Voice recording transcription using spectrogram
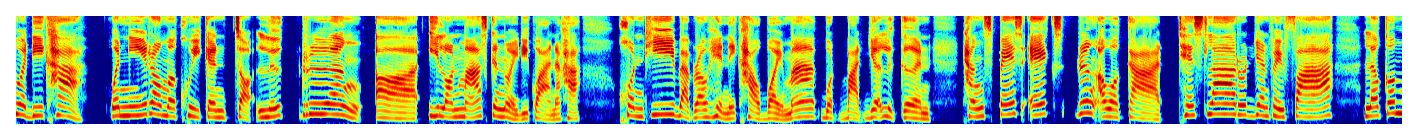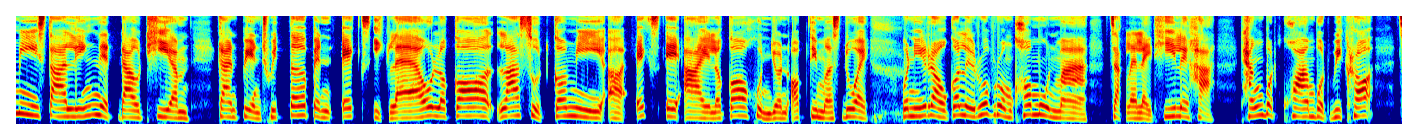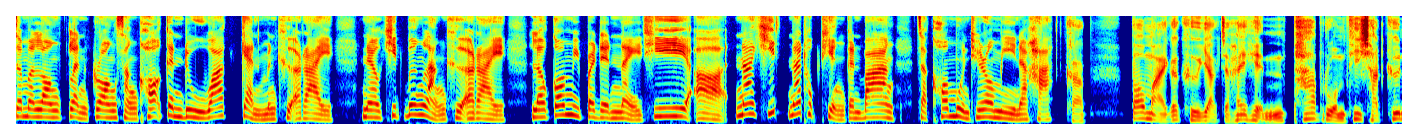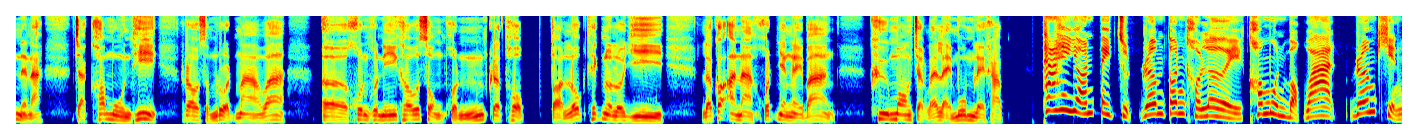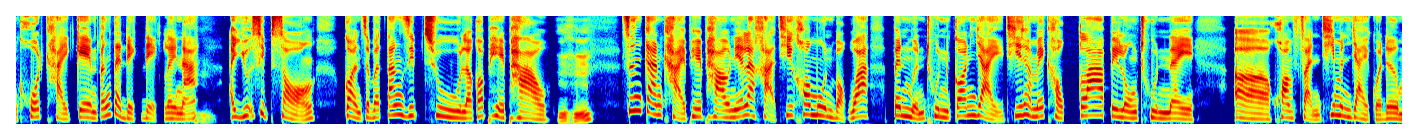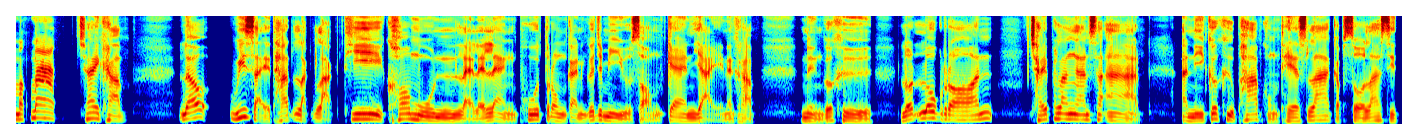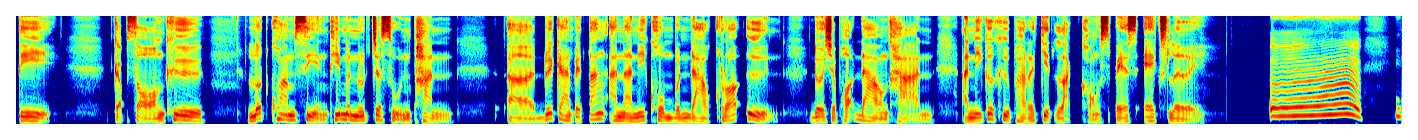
สวัสดีค่ะ วันนี้เรามาคุยกันเจาะลึกเรื่องเอีลอนมัสกันหน่อยดีกว่านะคะ คนที่แบบเราเห็นในข่าวบ่อยมาก บทบาทเยอะเหลือเกิน ทั้ง SpaceX เรื่องอวกาศ Tesla รถยนต์ไฟฟ้า แล้วก็มี Starlink เน็ตดาวเทียม การเปลี่ยน Twitter เป็น X อีกแล้ว แล้วก็ล่าสุดก็มีเอ่อ XAI แล้วก็หุ่นยนต์ Optimus ด้วย วันนี้เราก็เลยรวบรวมข้อมูลมาจากหลาย ๆ ที่เลยค่ะ ทั้งบทความบทวิเคราะห์ จะมาลองกลั่นกรองสังเคราะห์กันดูว่าแก่นมันคืออะไรแนวคิดเบื้องหลังคืออะไร แล้วก็มีประเด็นไหนที่น่าคิดน่าถกเถียงกันบ้าง จากข้อมูลที่เรามีนะคะ ครับ เป้าหมายก็คืออยากจะให้เห็นภาพรวมที่ชัดขึ้นนะนะจากข้อมูลที่เราสำรวจมาว่าคนคนนี้เขาส่งผลกระทบต่อโลกเทคโนโลยี แล้วก็อนาคตยังไงบ้าง คือมองจากหลาย ๆ มุมเลยครับ ถ้าให้ย้อนไปจุดเริ่มต้นเขาเลย ข้อมูลบอกว่าเริ่มเขียนโค้ดขายเกมตั้งแต่เด็กๆเลยนะ อายุ 12 ก่อนจะมาตั้ง Zip2 แล้วก็ PayPal อือหือซึ่งการขาย PayPal เนี้ยแหละค่ะ ที่ข้อมูลบอกว่าเป็นเหมือนทุนก้อนใหญ่ที่ทำให้เขากล้าไปลงทุนในเอ่อความฝันที่มันใหญ่กว่าเดิมมากใช่ครับ แล้ว วิสัยทัศน์หลักๆ ที่ข้อมูลหลาย ๆ แหล่งพูดตรงกันก็จะมีอยู่ 2 แกนใหญ่นะครับหนึ่งก็คือ ลดโลกร้อน ใช้พลังงานสะอาด อันนี้ก็คือภาพของเท s l a กับ Solar City กับ 2 คือ ลดความเสี่ยงที่มนุษย์จะสูญพันธุ์ด้วยการไปตั้งอาณานิคมบนดาวเคราะห์อื่น โดยเฉพาะดาวอังคาร อันนี้ก็คือภารกิจหลักของ SpaceX เลย อืม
